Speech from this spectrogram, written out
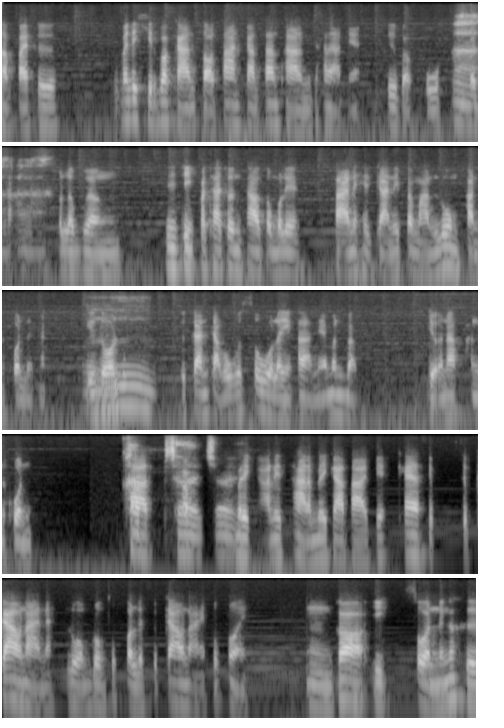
ต่ำไปคือ ไม่ได้คิดว่าการต่อต้านการต้านทานมันจะขนาดเนี้ยคือแบบโอ้อ่าประชาอ่าพลเมืองจริงๆประชาชนชาวโซมาเลียตายในเหตุการณ์นี้ประมาณร่วมพันคนเลยนะคือโดนมหรือการจับอาวุธสู้อะไรอย่างขนาดเนี้ยมันแบบเยอะนะพันคน ครับถ้าใช่ใช่อเมริกานี่ทหารอเมริกาตายเพียงแค่สิบสิบเก้านายนะรวมรวมทุกคนเลยสิบเก้านายทุกหน่วย อืม ก็อีกส่วนหนึ่งก็คือ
